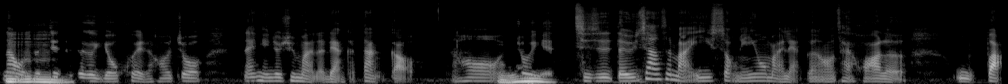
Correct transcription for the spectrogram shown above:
那我就借着这个优惠，然后就那天就去买了两个蛋糕，然后就也其实等于像是买一送一，因为我买两个，然后才花了五磅，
